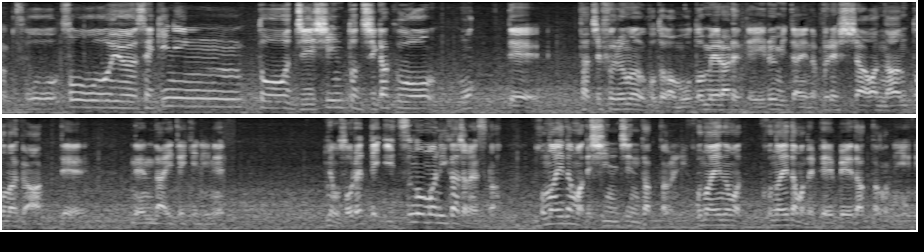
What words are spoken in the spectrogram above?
なんかそうそういう責任と自信と自覚を持って立ち振る舞うことが求められているみたいなプレッシャーはなんとなくあって年代的にね。でもそれっていつの間にかじゃないですか。この間まで新人だったのにこの間までこの間までペーペーだったのに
